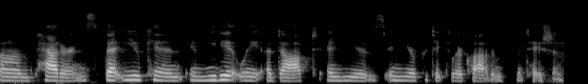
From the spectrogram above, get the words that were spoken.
um, patterns that you can immediately adopt and use in your particular cloud implementation.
